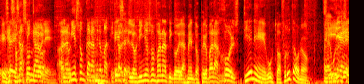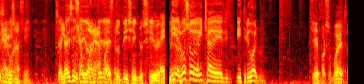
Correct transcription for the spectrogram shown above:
esa- son esas son de- masticables. a Para los- mí son caramelos masticables. es- los niños son fanáticos de las mentos, pero para Halls, ¿tiene gusto a fruta o no? Sí, algunas tiene que sí. algunos sí. O sea, acá dicen que hay de frutilla, inclusive. Eh, líder, vos sos hincha de di- Distrigol. Sí, por supuesto.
